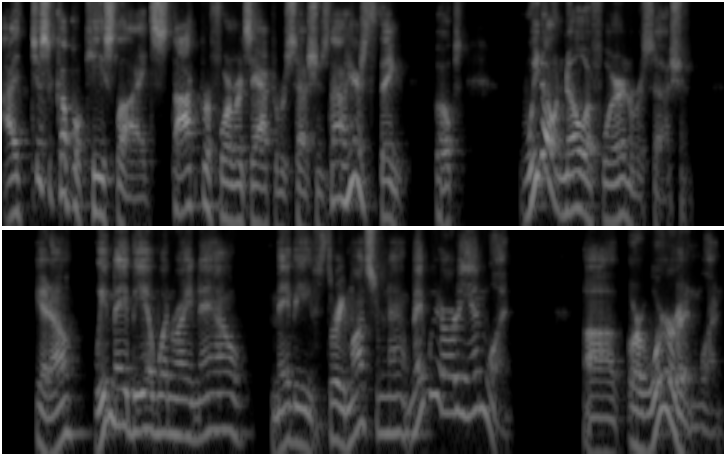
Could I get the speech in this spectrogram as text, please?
I just a couple key slides. Stock performance after recessions. Now, here's the thing, folks. We don't know if we're in a recession. You know, we may be in one right now, maybe three months from now, maybe we're already in one, uh, or we're in one.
